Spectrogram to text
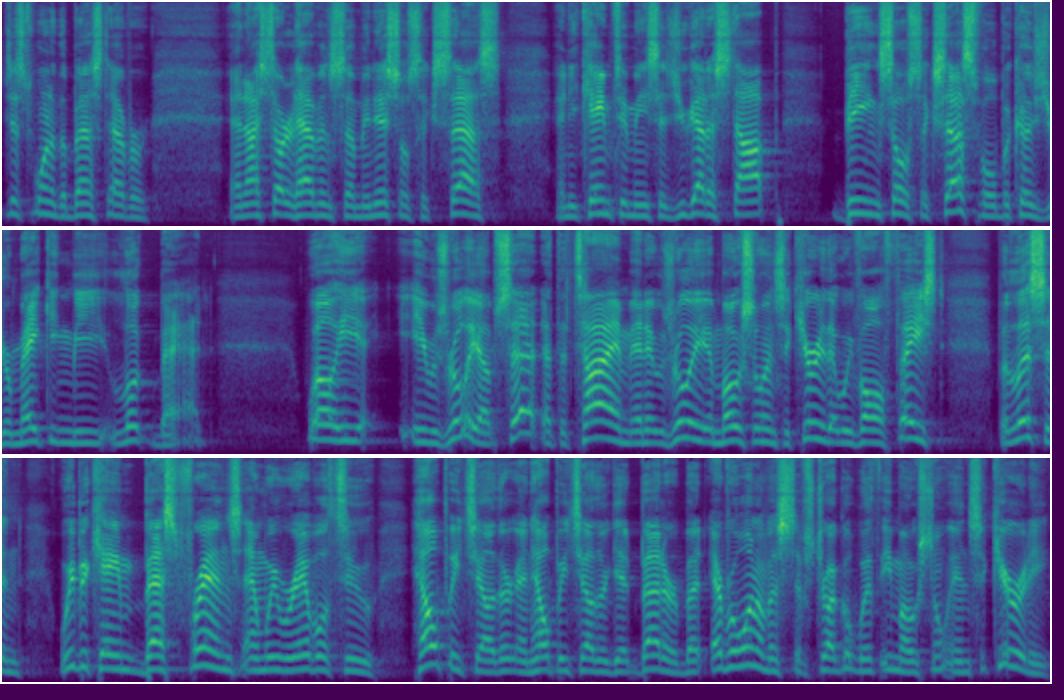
just one of the best ever. and I started having some initial success. And he came to me and said, You got to stop being so successful because you're making me look bad. Well, he, he was really upset at the time, and it was really emotional insecurity that we've all faced. But listen, we became best friends and we were able to help each other and help each other get better. But every one of us have struggled with emotional insecurity.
